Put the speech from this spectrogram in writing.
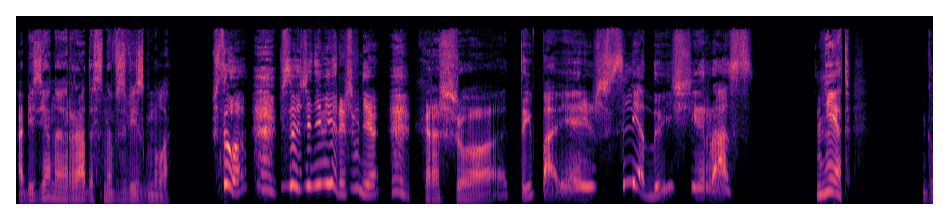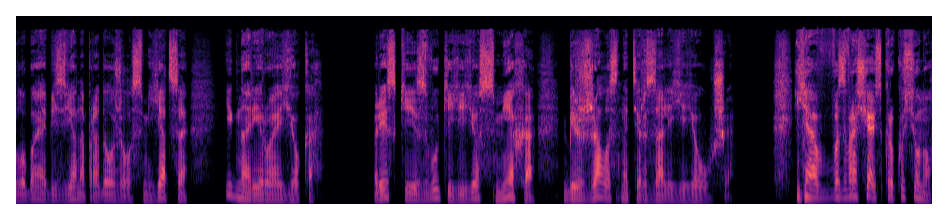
обезьяна радостно взвизгнула. «Что, все еще не веришь мне? Хорошо, ты поверишь в следующий раз». «Нет!» Голубая обезьяна продолжила смеяться, игнорируя Йока. Резкие звуки ее смеха безжалостно терзали ее уши. «Я возвращаюсь к Ракусюну».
